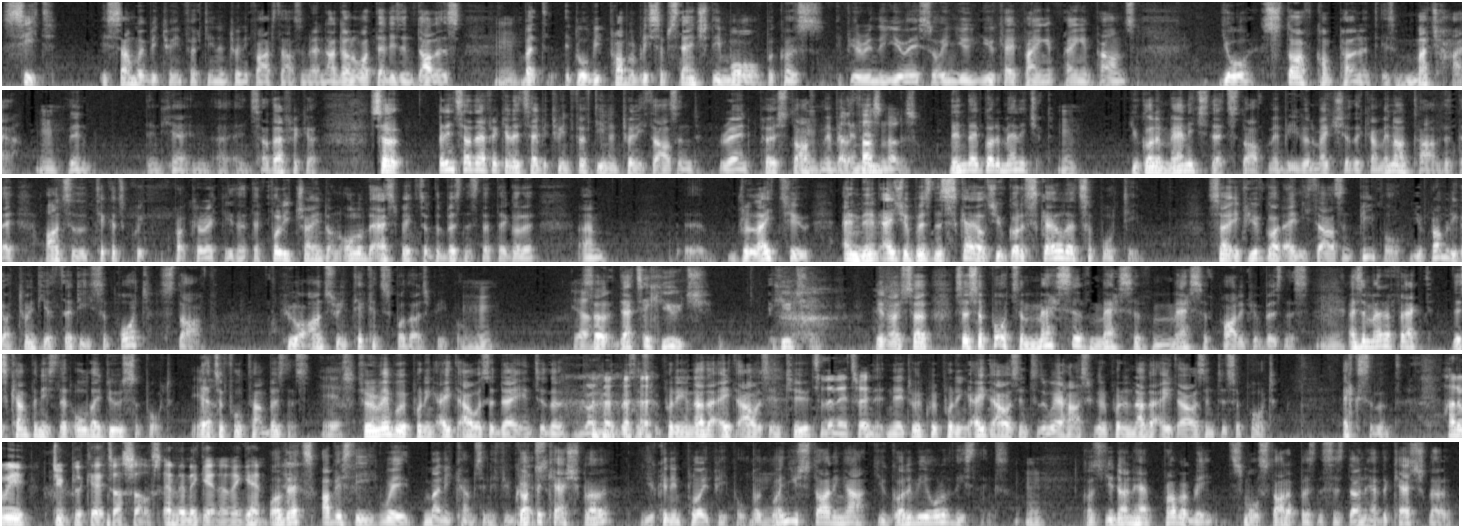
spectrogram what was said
seat is somewhere between fifteen and twenty five thousand rand. I don't know what that is in dollars, Mm. but it will be probably substantially more because if you're in the US or in the UK paying it paying in pounds, your staff component is much higher Mm. than than here in uh, in South Africa. So, but in South Africa, let's say between fifteen and twenty thousand rand per staff Mm, member, about a and thousand then, dollars. then they've got to manage it. Mm. You've got to manage that staff member. You've got to make sure they come in on time, that they answer the tickets quick, correctly, that they're fully trained on all of the aspects of the business that they've got to um, uh, relate to. And then as your business scales, you've got to scale that support team. So if you've got 80,000 people, you've probably got 20 or 30 support staff who are answering tickets for those people. hmm Yeah. So that's a huge, huge thing. You know, so so support's a massive, massive, massive part of your business. Mm. As a matter of fact, there's companies that all they do is support. Yeah. That's a full-time business. yes. So remember, we're putting eight hours a day into the running the business. We're putting another eight hours into To the network. network. We're putting eight hours into the warehouse. We're going to put another eight hours into support. Excellent. How do we duplicate ourselves and then again and again? Well, that's obviously where money comes in. If you've got Yes. the cash flow, you can employ people. But Mhm. when you're starting out, you've got to be all of these things. Mm. Because you don't have, probably, small startup businesses don't have the cash flow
